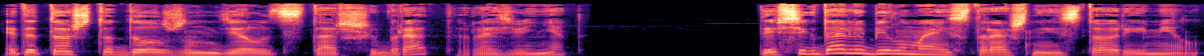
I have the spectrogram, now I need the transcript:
Это то, что должен делать старший брат, разве нет? Ты всегда любил мои страшные истории, Мил.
